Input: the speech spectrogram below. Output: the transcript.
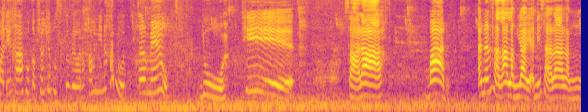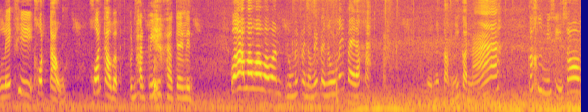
วัสดีค่ะพบกับช่องแก้ปุสตูดิโอนะคะ วันนี้นะคะหนูเจอแมวอยู่ที่ศาลาบ้าน อันนั้นศาลาหลังใหญ่ อันนี้ศาลาหลังเล็กที่โคตรเก่า โคตรเก่าแบบเป็นพันปีหาแกเล่นว้าวว้าวว้าวว้าวหนูไม่ไปหนูไม่ไปหนูไม่ไปแล้วค่ะเดี๋ยวในกล่องนี้ก่อนนะ ก็คือมีสีส้ม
